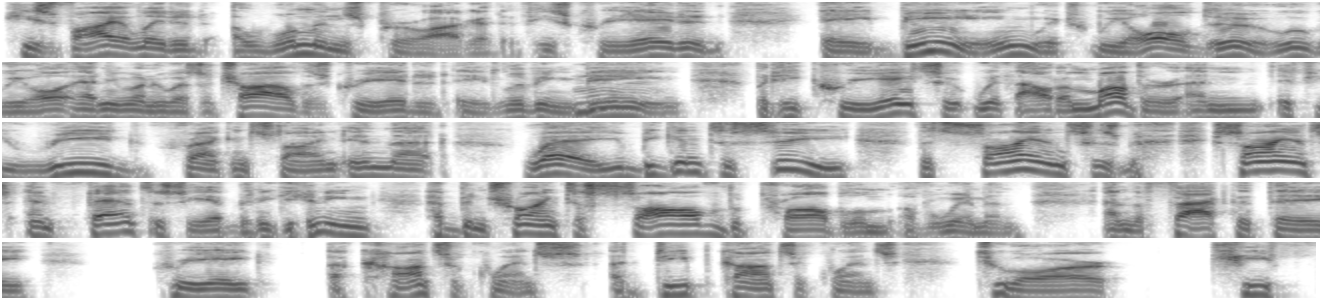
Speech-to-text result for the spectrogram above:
He's violated a woman's prerogative. He's created a being, which we all do. We all, anyone who has a child has created a living mm. being, but he creates it without a mother. And if you read Frankenstein in that way, you begin to see that science has, science and fantasy have been beginning, have been trying to solve the problem of women and the fact that they create a consequence, a deep consequence to our chief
